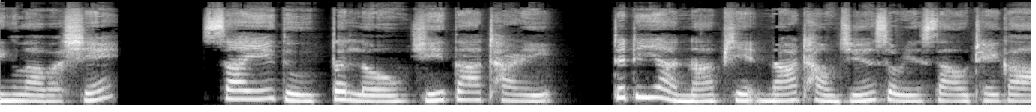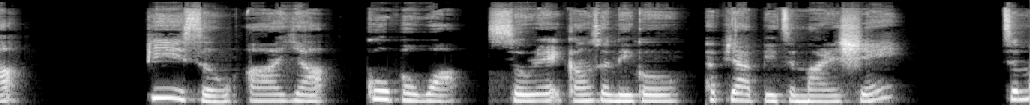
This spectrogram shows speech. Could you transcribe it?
မင်္ဂလာပါရှင်။စာရေးသူတက်လုံးရေးသားထားတဲ့တတိယနားဖြင့်နားထောင်ခြင်းဆိုတဲ့စာအုပ်ထဲကပြည့်စုံအားရကိုဘဝဆိုတဲ့ခေါင်းစဉ်လေးကိုဖတ်ပြပေးကြပါရရှင်။ကျမ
